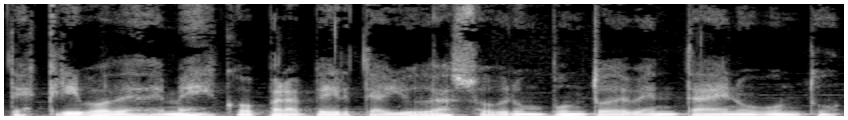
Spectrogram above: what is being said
Te escribo desde México para pedirte ayuda sobre un punto de venta en Ubuntu.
